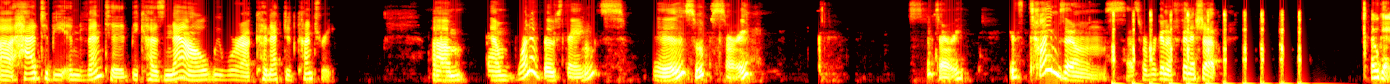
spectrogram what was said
uh, had to be invented because now we were a connected country. Um, and one of those things is, oops, sorry. I'm sorry. It's time zones. That's where we're going to finish up. Okay.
